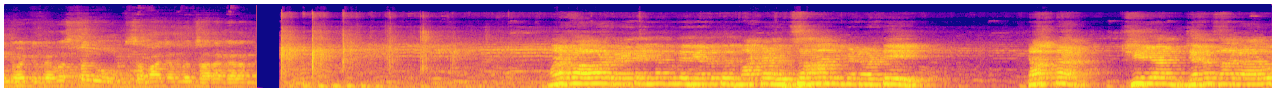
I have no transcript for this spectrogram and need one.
ఇటువంటి వ్యవస్థలు సమాజంలో చాలా కాలం మనకు అవార్డు గ్రహీత ఇంతకు ముందే మీ అందరితో మాట్లాడే ఉత్సాహాన్ని ఉన్నటువంటి డాక్టర్ జిఎన్ జగన్ సార్ గారు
